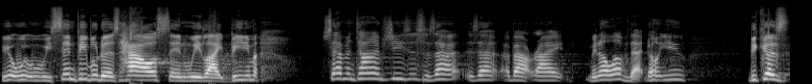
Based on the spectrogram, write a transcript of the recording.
we send people to his house and we like beat him up. Seven times, Jesus, is that is that about right? I mean, I love that, don't you? Because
